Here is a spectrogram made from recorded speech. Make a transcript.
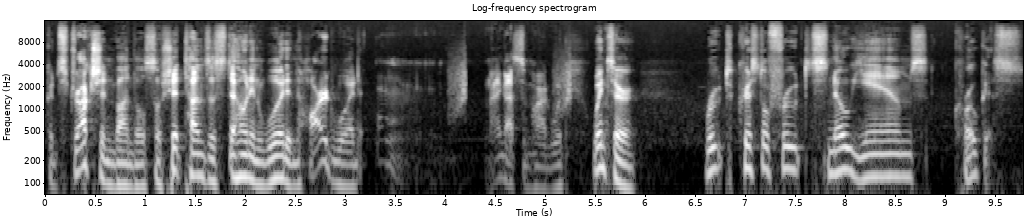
Construction bundle. So shit tons of stone and wood and hardwood. I got some hardwood. Winter. Root, crystal fruit, snow yams, crocus.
